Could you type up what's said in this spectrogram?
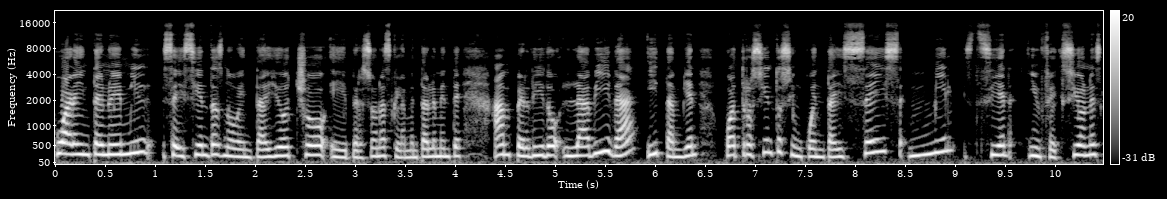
49.698 eh, personas que lamentablemente han perdido la vida y también 456.100 infecciones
